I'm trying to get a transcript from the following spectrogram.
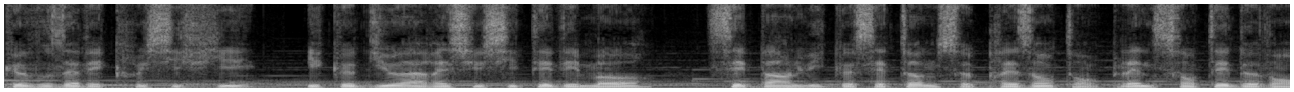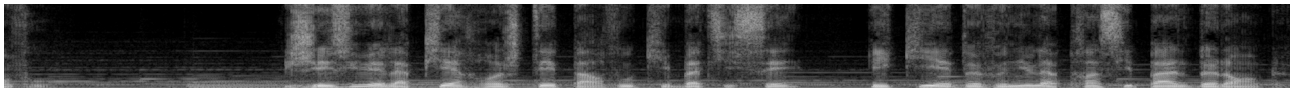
que vous avez crucifié, et que Dieu a ressuscité des morts, c'est par lui que cet homme se présente en pleine santé devant vous. Jésus est la pierre rejetée par vous qui bâtissez, et qui est devenue la principale de l'angle.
